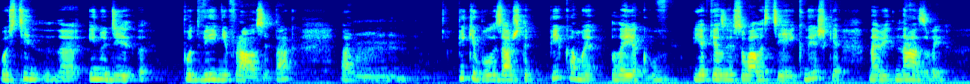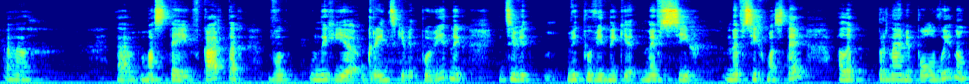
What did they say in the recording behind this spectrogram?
ось ці е, іноді е, подвійні фрази, так? Ем, піки були завжди піками, але як, як я з'ясувала з цієї книжки, навіть назви е, е, мастей в картах, вон, у них є український відповідник, ці від, відповідники не всіх, не всіх мастей, але принаймні половину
